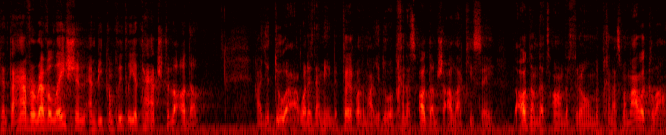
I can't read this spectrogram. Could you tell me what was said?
than to have a revelation and be completely attached to the Adam. Hayedua, what does that mean? Adam kisei, the adam that's on the throne, b'chenas mamala kalam,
